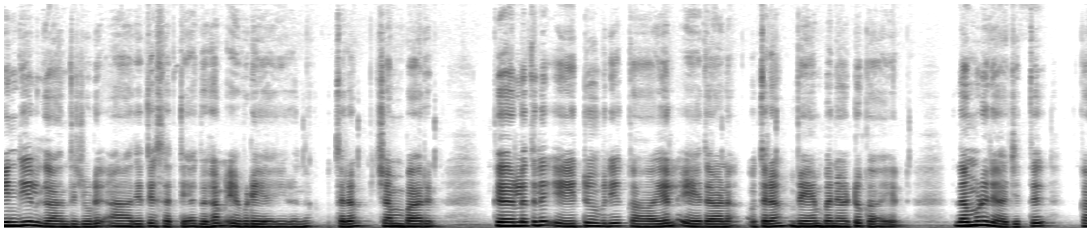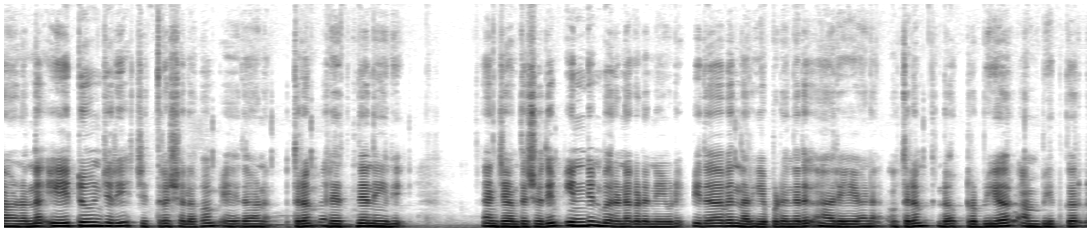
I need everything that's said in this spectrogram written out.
ഇന്ത്യയിൽ ഗാന്ധിജിയുടെ ആദ്യത്തെ സത്യാഗ്രഹം എവിടെയായിരുന്നു? ഉത്തരം ചമ്പാരൻ. കേരളത്തിലെ ഏറ്റവും വലിയ കായൽ ഏതാണ്? ഉത്തരം വേമ്പനാട്ടു കായൽ. നമ്മുടെ രാജ്യത്ത് കാണുന്ന ഏറ്റവും ചെറിയ ചിത്രശലഭം ഏതാണ്? ഉത്തരം രത്നനീലി. അഞ്ചാമത്തെ ചോദ്യം ഇന്ത്യൻ ഭരണഘടനയുടെ പിതാവെന്നറിയപ്പെടുന്നത് ആരെയാണ്? ഉത്തരം ഡോക്ടർ ബി ആർ അംബേദ്കർ.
